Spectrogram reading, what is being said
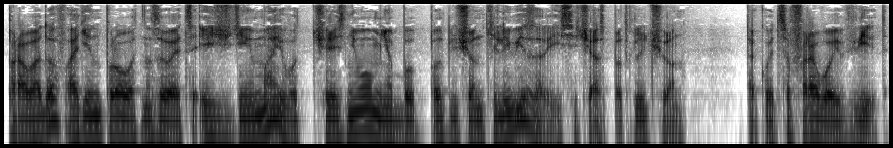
проводов. Один провод называется HDMI, вот через него у меня был подключен телевизор, и сейчас подключен такой цифровой вид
